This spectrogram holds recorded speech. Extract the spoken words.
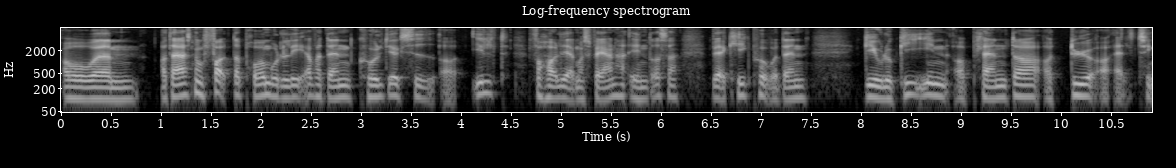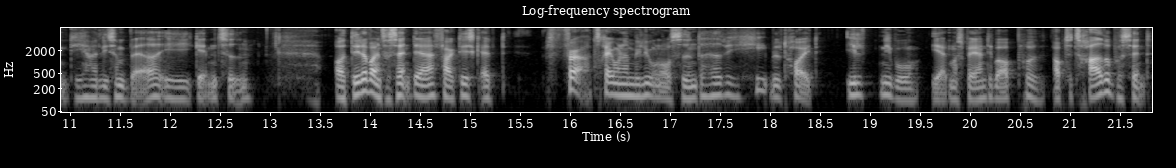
Og, øhm, og der er sådan nogle folk, der prøver at modellere, hvordan koldioxid og iltforholdet i atmosfæren har ændret sig, ved at kigge på, hvordan geologien og planter og dyr og alting, de har ligesom været i gennem tiden. Og det, der var interessant, det er faktisk, at før 300 millioner år siden, der havde vi helt vildt højt iltniveau i atmosfæren. Det var op, på, op til 30 procent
